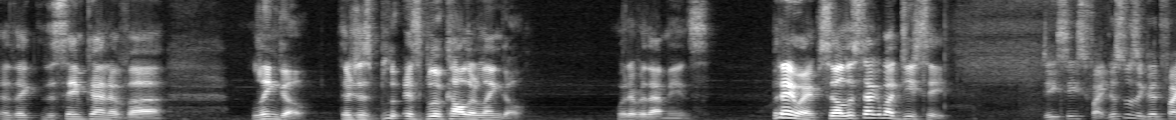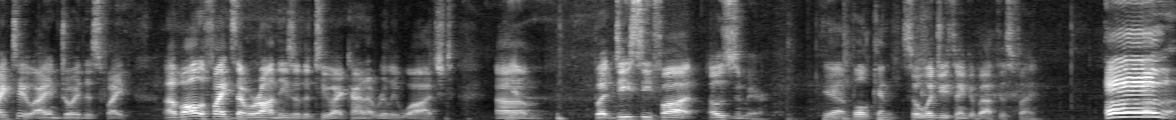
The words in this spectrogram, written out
uh, the the same kind of uh, lingo. They're just blue. It's blue collar lingo, whatever that means. But anyway, so let's talk about DC. DC's fight. This was a good fight too. I enjoyed this fight. Of all the fights that were on, these are the two I kind of really watched. Um, yeah. But DC fought Ozdemir. Yeah, Volkan. So what do you think about this fight? Um,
